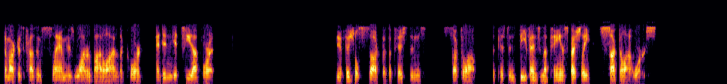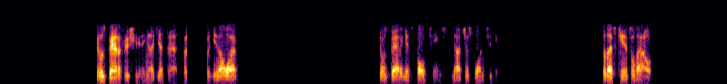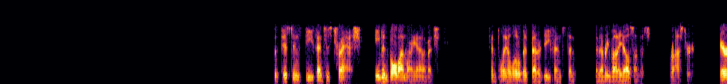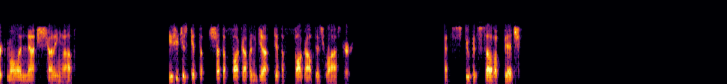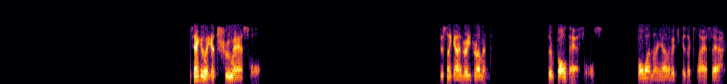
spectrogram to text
DeMarcus Cousins slammed his water bottle onto the court and didn't get teed up for it. The officials sucked, but the Pistons sucked a lot. The Pistons' defense and the paint, especially, sucked a lot worse. It was bad officiating, I get that, but but you know what? It was bad against both teams, not just one team. So that's canceled out. The Pistons' defense is trash. Even Boban Marjanovic can play a little bit better defense than, than everybody else on this roster. Eric Mullen not shutting up. You should just get the shut the fuck up and get get the fuck off this roster. That stupid son of a bitch. He's acting like a true asshole. Just like Andre Drummond. They're both assholes. Boban Marjanovic is a class act.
